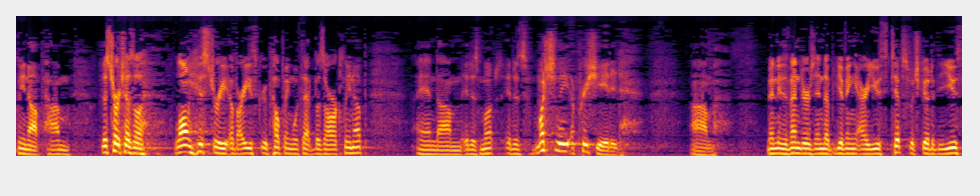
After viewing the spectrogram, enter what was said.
clean up. Um, this church has a long history of our youth group helping with that bazaar cleanup, and um, it, is much, it is muchly appreciated. Um, many of the vendors end up giving our youth tips, which go to the youth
